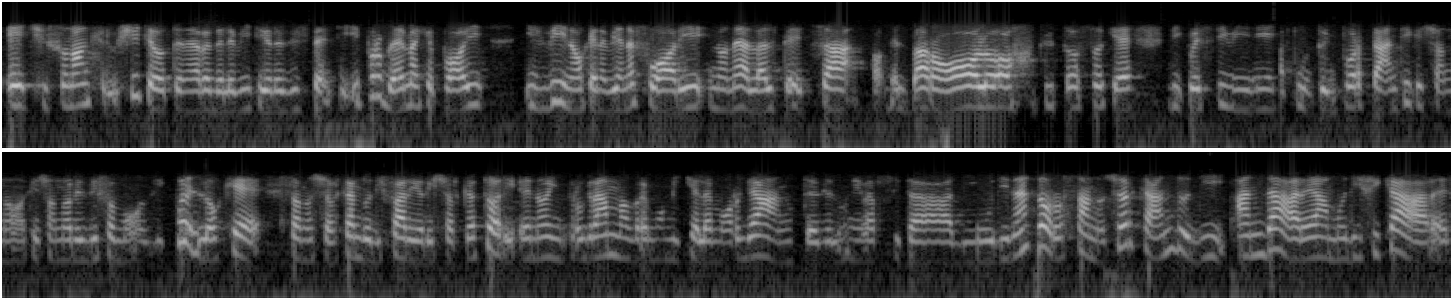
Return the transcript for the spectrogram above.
e ci sono anche riusciti a ottenere delle viti resistenti. Il problema è che poi il vino che ne viene fuori non è all'altezza del Barolo piuttosto che di questi vini appunto importanti che ci, hanno, che ci hanno resi famosi. Quello che stanno cercando di fare i ricercatori e noi in programma avremo Michele Morgante dell'Università di Udine, loro stanno cercando di andare a modificare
